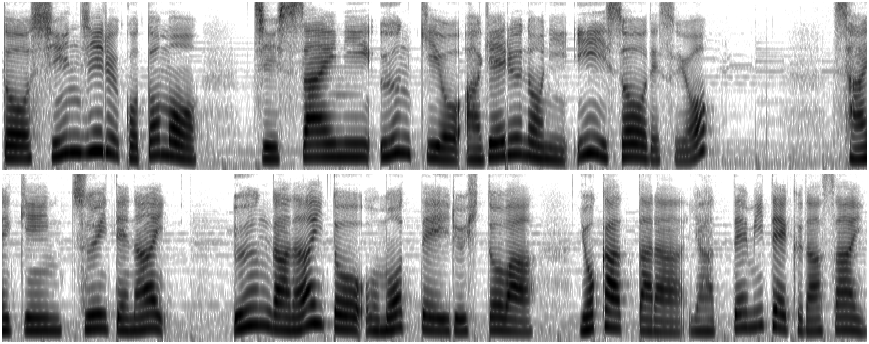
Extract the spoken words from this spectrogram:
と信じることも実際に運気を上げるのにいいそうですよ。最近ついてない、運がないと思っている人はよかったらやってみてください。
